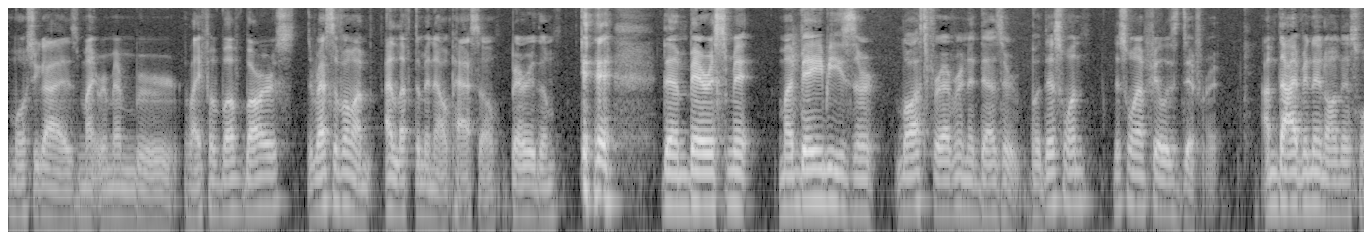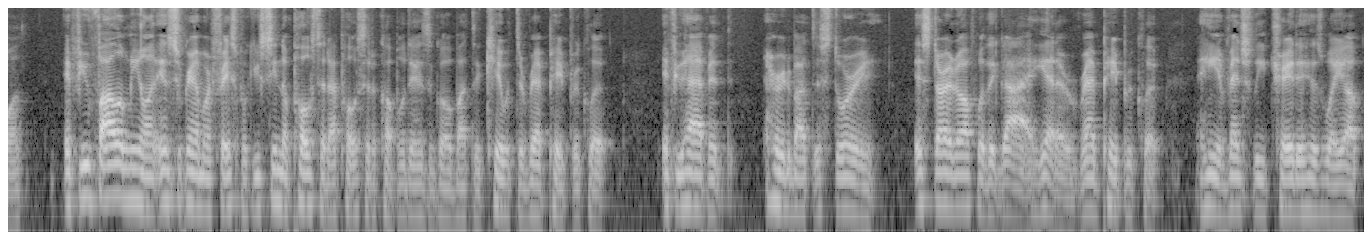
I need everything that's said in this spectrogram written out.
Most of you guys might remember Life Above Bars. The rest of them, I'm, I left them in El Paso, buried them. the embarrassment. My babies are lost forever in the desert. But this one, this one I feel is different. I'm diving in on this one. If you follow me on Instagram or Facebook, you've seen the post that I posted a couple days ago about the kid with the red paper clip. If you haven't, heard about this story, it started off with a guy. He had a red paper clip, and he eventually traded his way up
